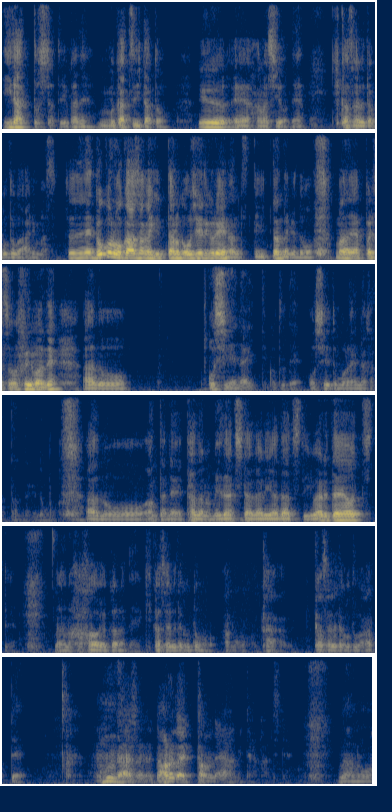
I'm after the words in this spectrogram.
イラッとしたというかねムカついたという、え話をね聞かされたことがあります。それでねどこのお母さんが言ったのか教えてくれなんつって言ったんだけどもまあやっぱりそれはねあの教えないっていうことで教えてもらえなかったんだけどもあのあんたねただの目立ちたがり屋だっつって言われたよっつってあの母親からね聞かされたこともあのか聞かされたことがあってなんだよそれ。誰が言ったんだよみたいな感じで、まあ、あの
